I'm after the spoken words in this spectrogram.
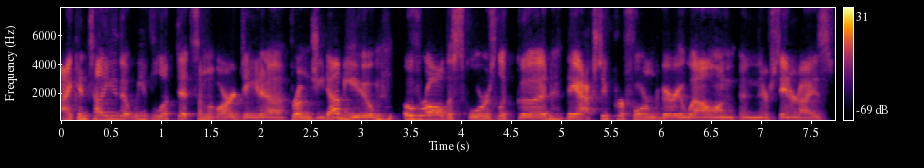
I can tell you that we've looked at some of our data from GW. Overall, the scores look good. They actually performed very well on in their standardized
